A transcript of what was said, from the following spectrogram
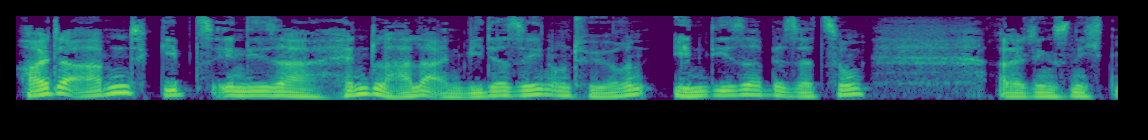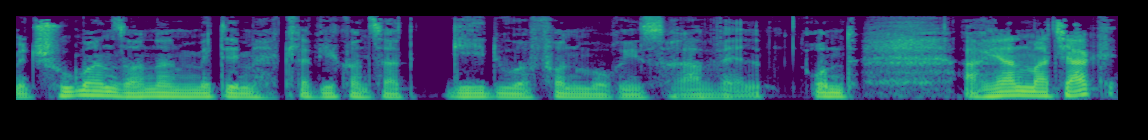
Heute Abend gibt's in dieser Händelhalle ein Wiedersehen und Hören in dieser Besetzung, allerdings nicht mit Schumann, sondern mit dem Klavierkonzert G-Dur von Maurice Ravel. Und Ariane Matjak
